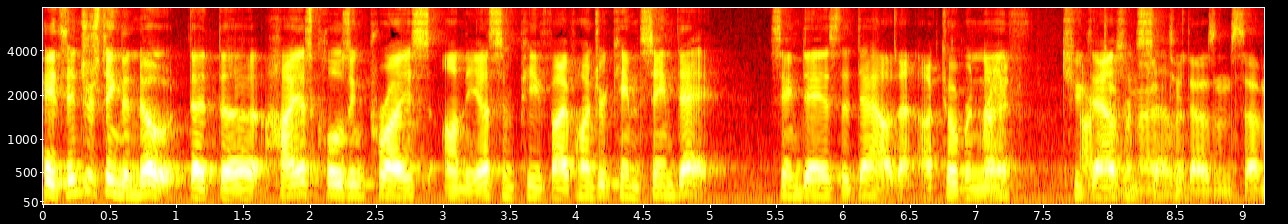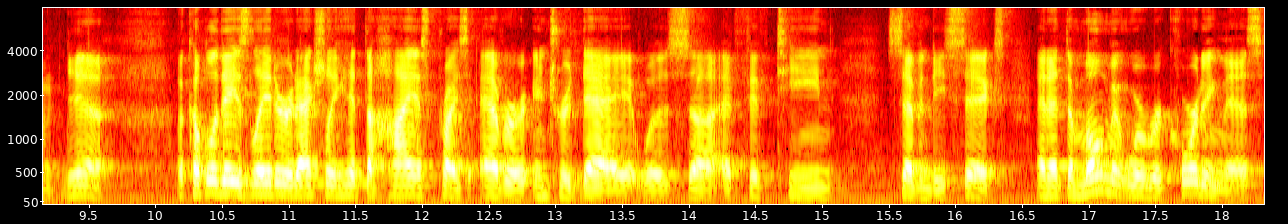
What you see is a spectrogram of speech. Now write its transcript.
Hey, it's interesting to note that the highest closing price on the S&P 500 came the same day, same day as the Dow, that October 9th, Right. 2007. October 9th, 2007. Yeah. A couple of days later, it actually hit the highest price ever intraday. It was uh, at 1576, and at the moment we're recording this,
